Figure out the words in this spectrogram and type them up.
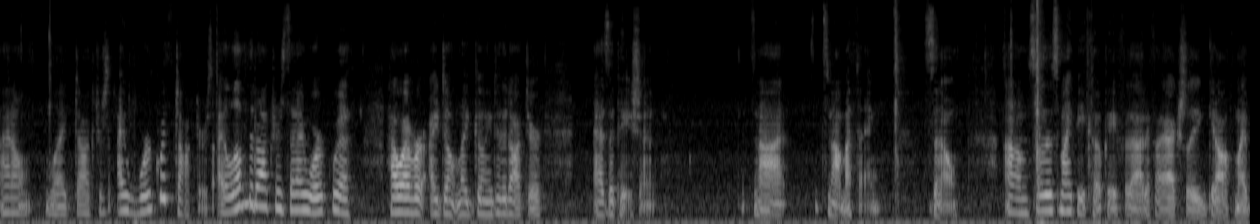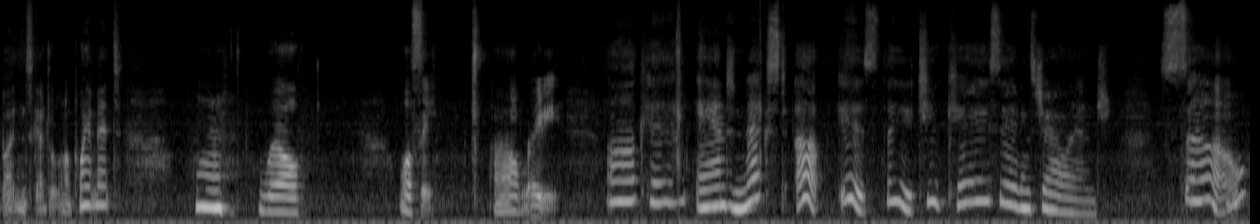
I don't like doctors. I work with doctors. I love the doctors that I work with. However, I don't like going to the doctor as a patient. It's not, it's not my thing. So, um, so this might be a copay for that if I actually get off my butt and schedule an appointment. Hmm, we'll, we'll see. Alrighty. Okay, and next up is the 2K Savings Challenge. So,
